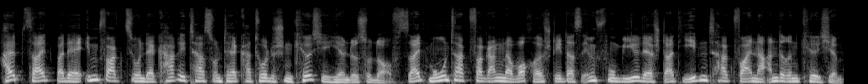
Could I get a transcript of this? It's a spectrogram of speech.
Halbzeit bei der Impfaktion der Caritas und der katholischen Kirche hier in Düsseldorf. Seit Montag vergangener Woche steht das Impfmobil der Stadt jeden Tag vor einer anderen Kirche.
